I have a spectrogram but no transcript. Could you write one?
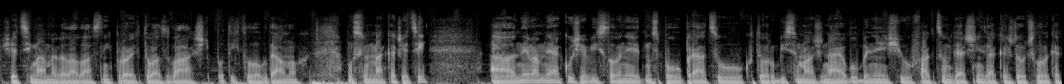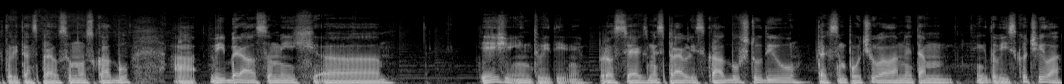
všetci máme veľa vlastných projektov a zvlášť po týchto lockdownoch musíme makať všetci. A nemám nejakú, že vyslovene jednu spoluprácu, ktorú by som mal, že najobľúbenejšiu. Fakt som vďačný za každého človeka, ktorý tam spravil so mnou skladbu. A vyberal som ich uh, tiež intuitívne. Proste, ak sme spravili skladbu v štúdiu, tak som počúval a mne tam niekto vyskočil a,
